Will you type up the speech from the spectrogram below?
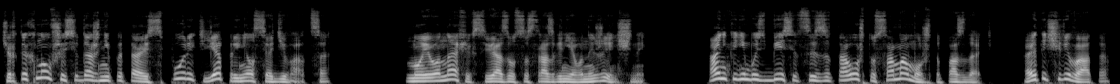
Чертыхнувшись и даже не пытаясь спорить, я принялся одеваться. Но его нафиг связывался с разгневанной женщиной. Анька, небось, бесится из-за того, что сама может опоздать. А это чревато.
